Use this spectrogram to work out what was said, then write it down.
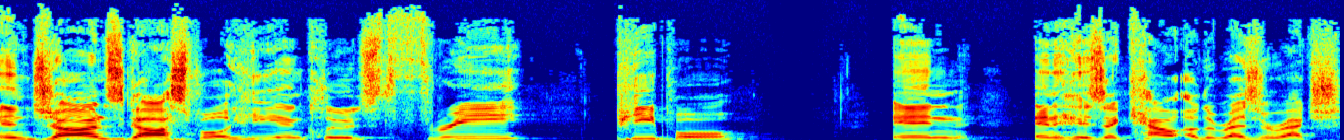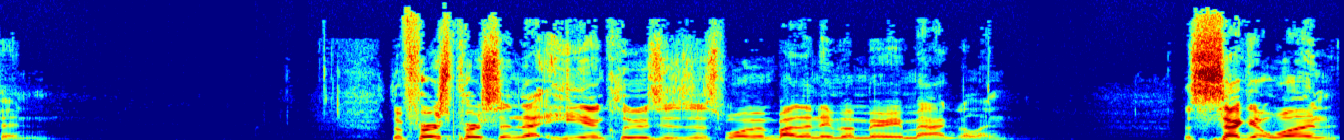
in John's gospel, he includes three people in, in his account of the resurrection. The first person that he includes is this woman by the name of Mary Magdalene. The second one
